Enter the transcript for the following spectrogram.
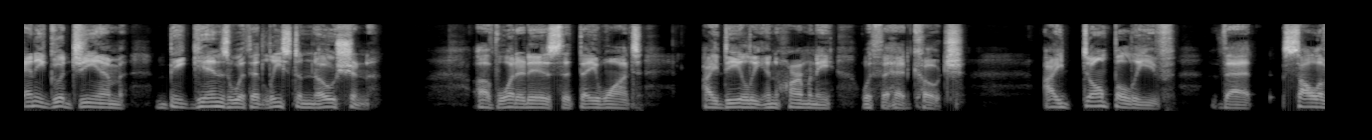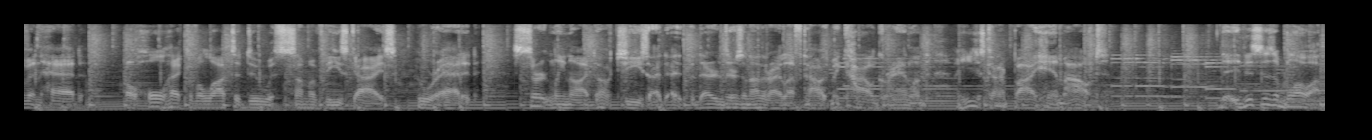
any good GM begins with at least a notion of what it is that they want, ideally in harmony with the head coach. I don't believe that Sullivan had a whole heck of a lot to do with some of these guys who were added. Certainly not. Oh, geez, I, I, there, there's another I left out. Mikael Granlund. You just got to buy him out. This is a blow up.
